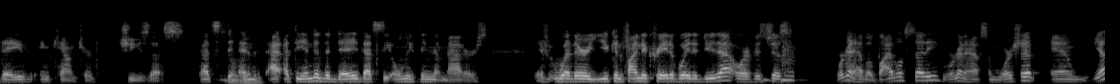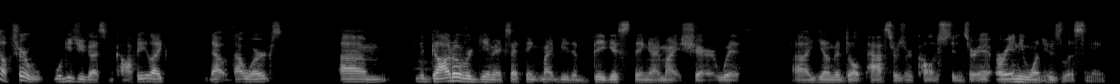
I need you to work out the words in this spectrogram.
they've encountered jesus. That's the, and at the end of the day that's the only thing that matters. If whether you can find a creative way to do that or if it's just mm-hmm. we're going to have a bible study we're going to have some worship and yeah sure we'll get you guys some coffee like that that works. Um, the God over gimmicks, I think, might be the biggest thing I might share with uh, young adult pastors or college students or, or anyone who's listening.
